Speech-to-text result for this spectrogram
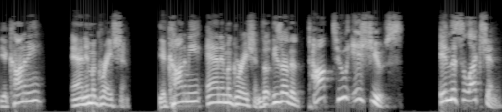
The economy and immigration. The economy and immigration. Th- these are the top two issues in this election.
